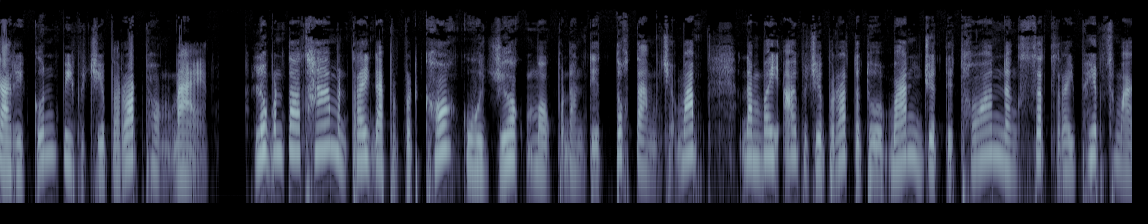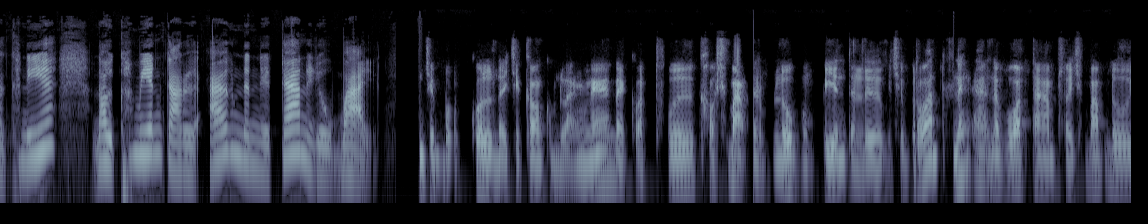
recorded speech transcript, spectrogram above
ការរិះគន់ពីប្រជាពលរដ្ឋផងដែរលោកបន្តថាមន្ត្រីដែលប្រព្រឹត្តខុសគួរយកមកផ្ដន្ទាទោសតាមច្បាប់ដើម្បីឲ្យប្រជាពលរដ្ឋទទួលបានយុត្តិធម៌និងសិទ្ធិសេរីភាពស្មើគ្នាដោយគ្មានការរើសអើងនិន្នាការនយោបាយ។ ជាបុគ្គលដែលជាកងកម្លាំងណាដែលគាត់ធ្វើខុសច្បាប់រំលោភបំពានទៅលើប្រជាពលរដ្ឋនិងអនុវត្តតាមផ្លូវច្បាប់ដោយ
